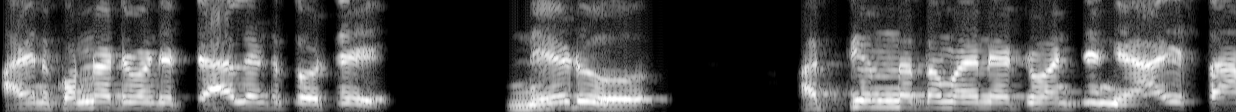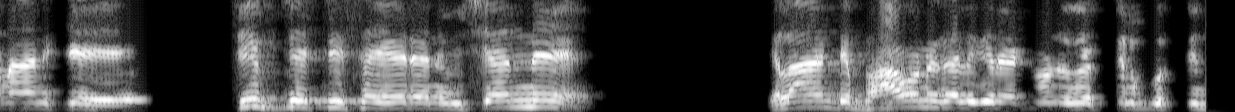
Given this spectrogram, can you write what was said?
ఆయనకున్నటువంటి టాలెంట్ తోటి నేడు అత్యున్నతమైనటువంటి న్యాయస్థానానికి చీఫ్ జస్టిస్ అయ్యాడనే విషయాన్ని ఇలాంటి భావన కలిగినటువంటి వ్యక్తులు గుర్తించారు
